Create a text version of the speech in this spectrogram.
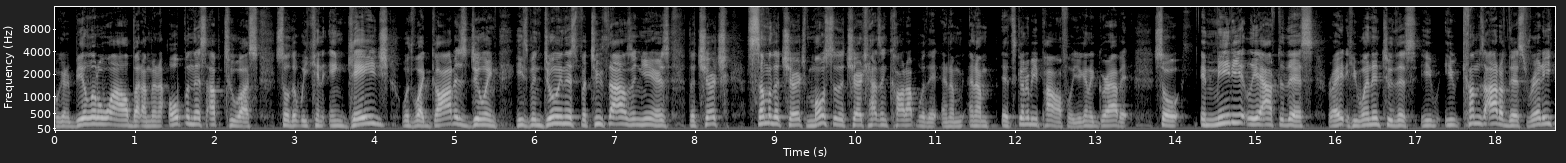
We're going to be a little while, but I'm going to open this up to us so that we can engage with what God is doing. He's been doing this for 2,000 years. The church, some of the church, most of the church hasn't caught up with it. And, I'm, and I'm, it's going to be powerful. You're going to grab it. So immediately after this, right, he went into this, he, he comes out of this, ready?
